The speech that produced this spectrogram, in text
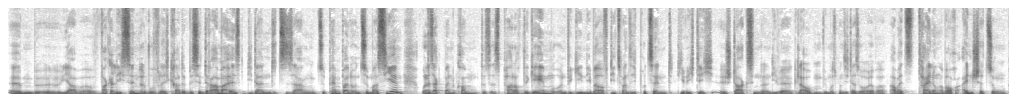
ähm, äh, ja, wackelig sind oder wo vielleicht gerade ein bisschen Drama ist, die dann sozusagen zu pampern und zu massieren? Oder sagt man, komm, das ist part of the game und wir gehen lieber auf die 20 Prozent, die richtig äh, stark sind und an die wir glauben? Wie muss man sich da so eure Arbeitsteilung, aber auch Einschätzung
